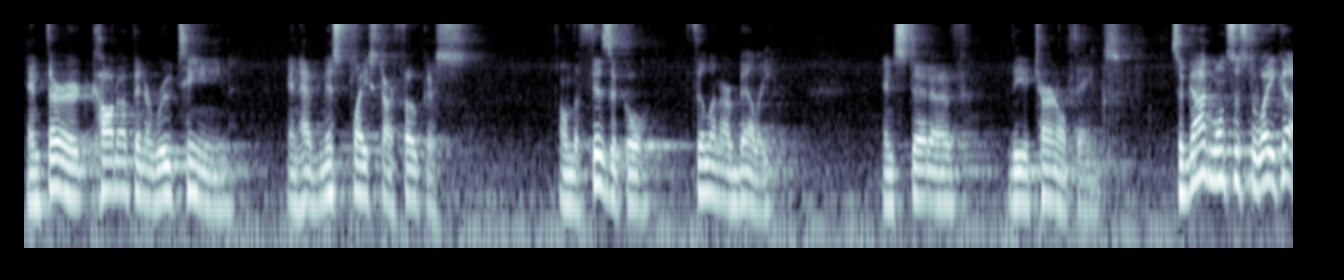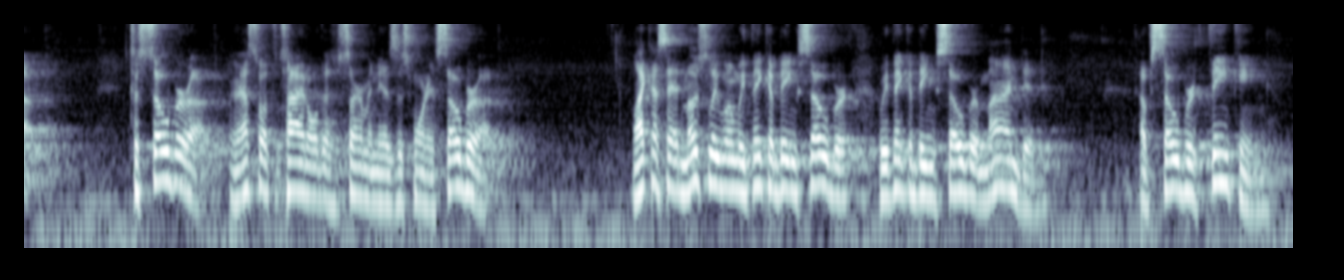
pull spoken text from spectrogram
and third, caught up in a routine and have misplaced our focus on the physical filling our belly instead of the eternal things. So God wants us to wake up, to sober up. And that's what the title of the sermon is this morning Sober Up. Like I said, mostly when we think of being sober, we think of being sober minded, of sober thinking.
